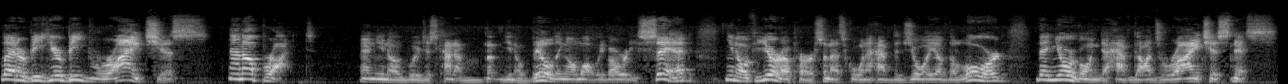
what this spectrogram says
Let her be here be righteous and upright and you know we're just kind of you know building on what we've already said. You know if you're a person that's going to have the joy of the lord then you're going to have god's righteousness.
